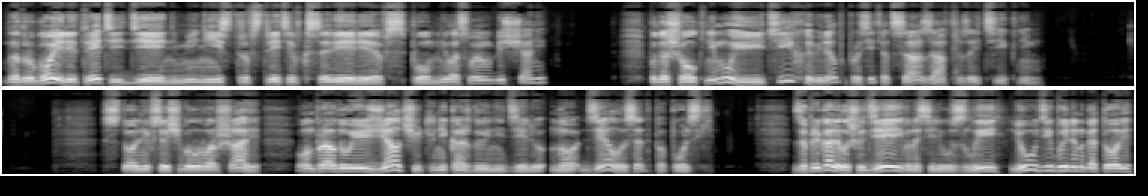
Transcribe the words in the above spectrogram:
На другой или третий день министр, встретив Ксаверия, вспомнил о своем обещании, подошел к нему и тихо велел попросить отца завтра зайти к нему. Стольник все еще был в Варшаве. Он, правда, уезжал чуть ли не каждую неделю, но делалось это по-польски. Запрягали лошадей, выносили узлы, люди были наготове,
